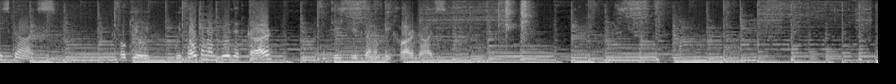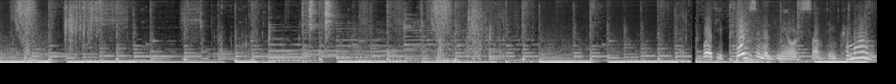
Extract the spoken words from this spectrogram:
These guys. Okay, with, without an upgraded car, this is gonna be hard, guys. What, he poisoned me or something? Come on!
